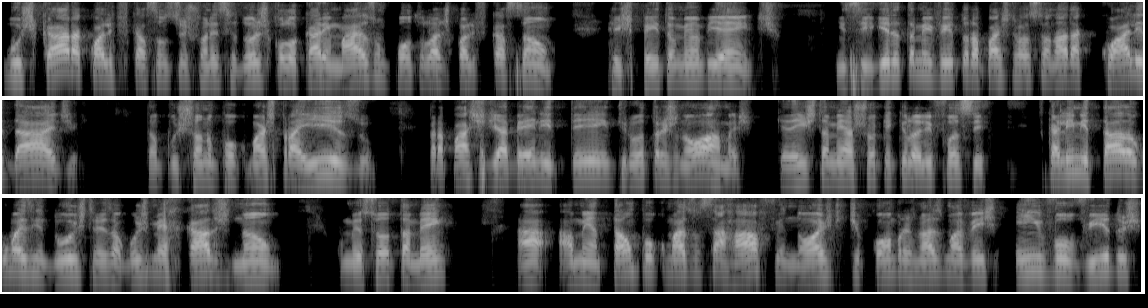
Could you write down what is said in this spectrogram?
buscar a qualificação dos seus fornecedores, colocarem mais um ponto lá de qualificação, respeito ao meio ambiente. Em seguida, também veio toda a parte relacionada à qualidade, então puxando um pouco mais para ISO, para a parte de ABNT, entre outras normas, que a gente também achou que aquilo ali fosse ficar limitado a algumas indústrias, alguns mercados, não. Começou também a aumentar um pouco mais o sarrafo e nós de compras, mais uma vez, envolvidos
